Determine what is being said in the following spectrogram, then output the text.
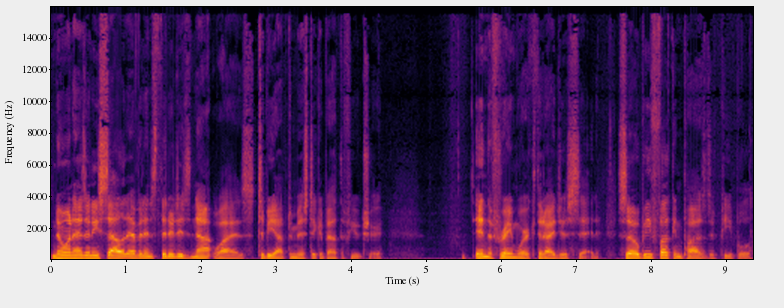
no one has any solid evidence that it is not wise to be optimistic about the future in the framework that I just said. So be fucking positive, people.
